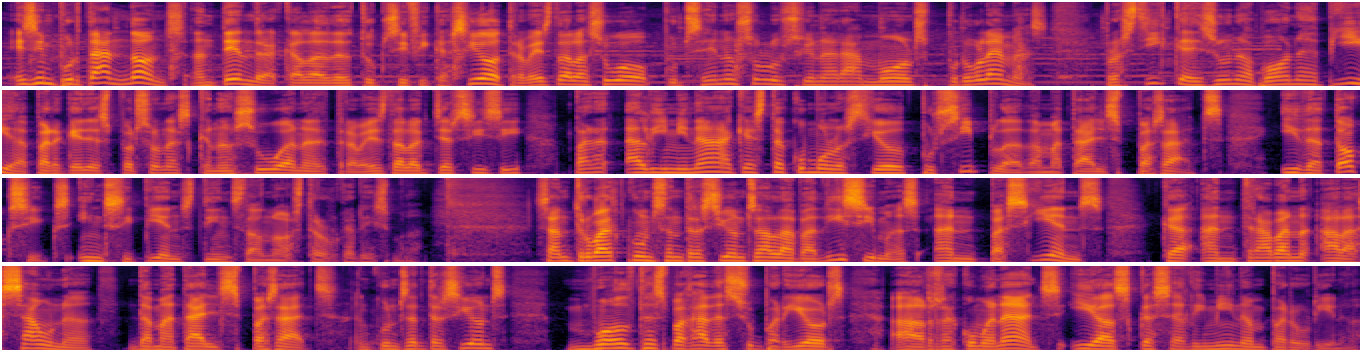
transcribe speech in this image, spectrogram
És important, doncs, entendre que la detoxificació a través de la suor potser no solucionarà molts problemes, però sí que és una bona via per a aquelles persones que no suen a través de l'exercici per eliminar aquesta acumulació possible de metalls pesats i de tòxics incipients dins del nostre organisme. S'han trobat concentracions elevadíssimes en pacients que entraven a la sauna de metalls pesats, en concentracions moltes vegades superiors als recomanats i als que s'eliminen per orina.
